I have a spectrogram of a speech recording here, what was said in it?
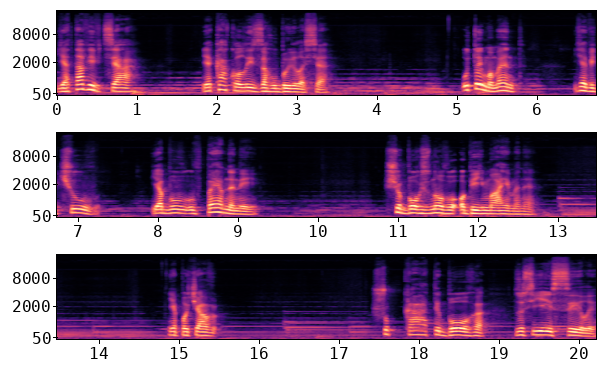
Я та вівця, яка колись загубилася. У той момент я відчув, я був впевнений, що Бог знову обіймає мене. Я почав шукати Бога з усієї сили.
